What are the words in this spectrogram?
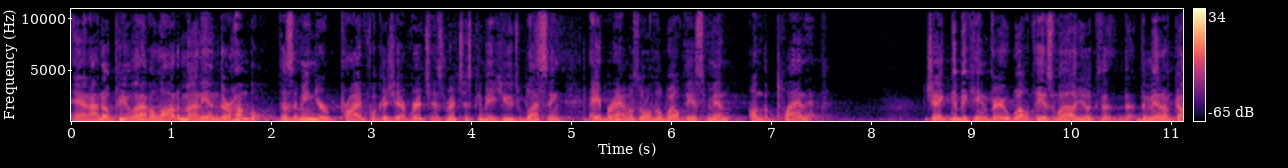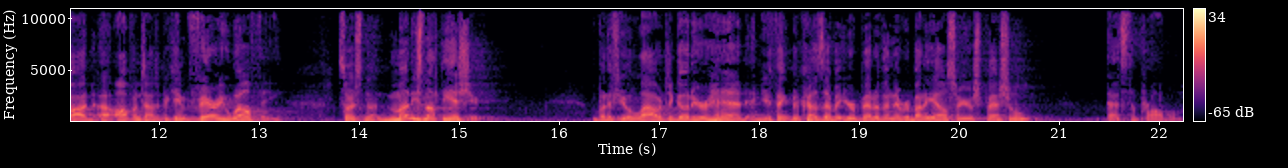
And I know people that have a lot of money and they're humble. It doesn't mean you're prideful because you have riches. Riches can be a huge blessing. Abraham was one of the wealthiest men on the planet. Jacob became very wealthy as well. You look at the, the men of God, uh, oftentimes became very wealthy. So it's not, money's not the issue. But if you allow it to go to your head and you think because of it you're better than everybody else or you're special, that's the problem.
